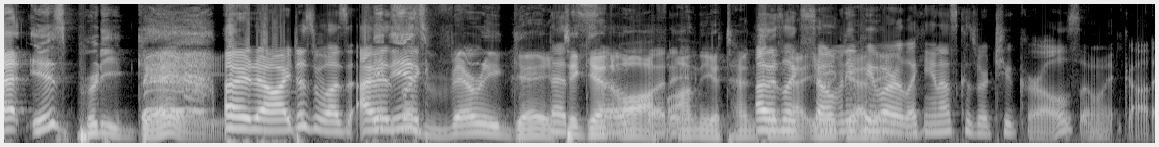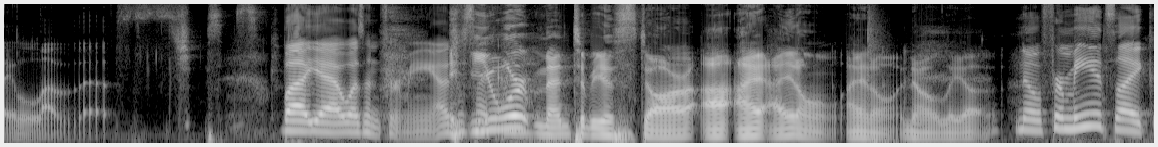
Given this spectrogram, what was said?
That is pretty gay. i know i just was i It was is like very gay to get so off funny. on the attention. I was like, so many people are looking at us because we're two girls. Oh my god, I love this. But yeah, it wasn't for me. I was If just you like, weren't meant to be a star, uh, I I don't I don't know, Leah. no. For me, it's like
